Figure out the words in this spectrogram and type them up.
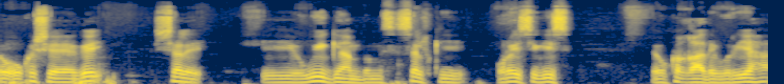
oo uu ka sheegay shalay iyo wiiganba masasalkii waraysigiisa ee uu ka qaaday wariyaha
